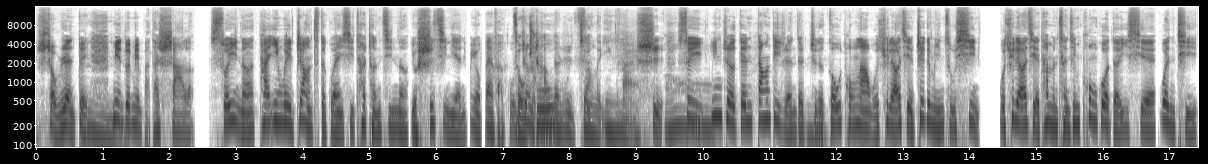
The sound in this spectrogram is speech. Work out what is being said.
手刃，对，面对面把他杀了。所以呢，他因为这样子的关系，他曾经呢有十几年没有办法过正常的日子，这样的阴霾是。所以因着跟当地人的这个沟通啦，我去了解这个民族性，我去了解他们曾经碰过的一些问题，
